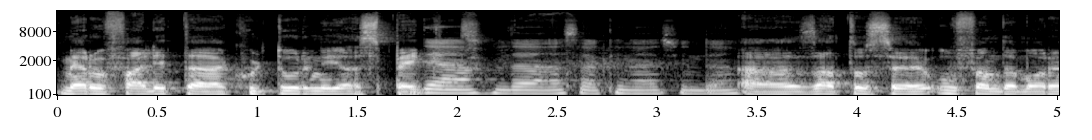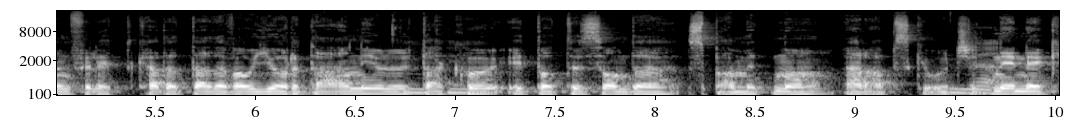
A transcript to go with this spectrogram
mero fali ta kulturni aspekt. Da, da, na svaki način, da. A, zato se ufam da moram vielleicht kada tada v Jordaniju ili tako i to se onda spametno arapski učit. Da. Ne nek,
